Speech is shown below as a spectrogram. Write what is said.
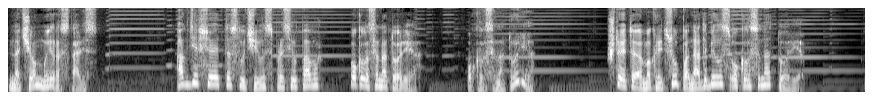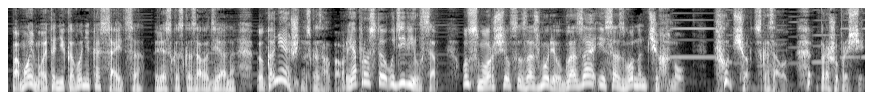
на чем мы и расстались. «А где все это случилось?» — спросил Павар. «Около санатория». «Около санатория?» «Что это мокрецу понадобилось около санатория?» «По-моему, это никого не касается», — резко сказала Диана. «Конечно», — сказал Павар. «Я просто удивился». Он сморщился, зажмурил глаза и со звоном чихнул. «Фу, черт!» — сказал он. «Прошу прощения».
